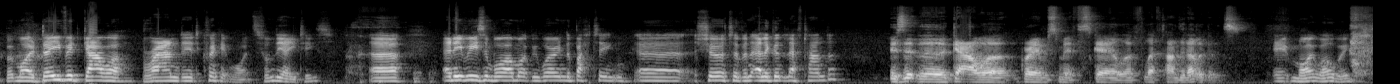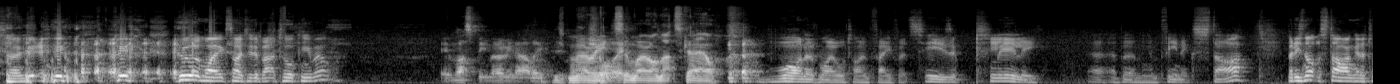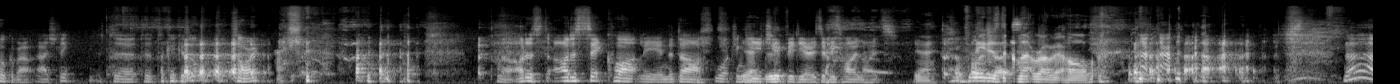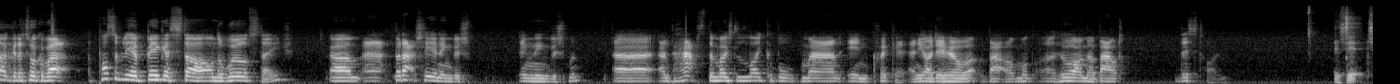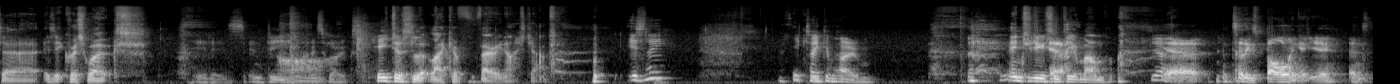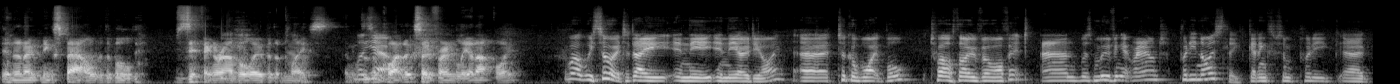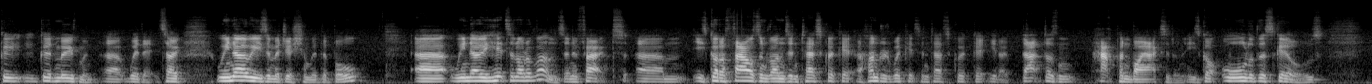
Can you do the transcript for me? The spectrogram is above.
but my David Gower branded cricket whites from the 80s. Uh, any reason why I might be wearing the batting uh, shirt of an elegant left-hander? Is it the Gower Graham Smith scale of left-handed elegance? It might well be. So, who, who, who am I excited about talking about? It must be Moeen Ali. He's married somewhere on that scale. One of my all-time favourites. He is a clearly a Birmingham Phoenix star, but he's not the star I'm going to talk about. Actually, to, to, to kick us off. Sorry. No, I'll just I'll just sit quietly in the dark watching yeah, YouTube videos of his highlights. Yeah, lead us down that rabbit hole. no, I'm going to talk about possibly a bigger star on the world stage, um, uh, but actually an English an Englishman, uh, and perhaps the most likable man in cricket. Any idea who about who I'm about this time? Is it uh, is it Chris Woakes? It is indeed oh, Chris Woakes. He does look like a very nice chap, isn't he? You take him home. Introduce yeah. him to your mum. Yeah. yeah, until he's bowling at you and in an opening spell with the ball zipping around all over the place, and it well, doesn't yeah. quite look so friendly at that point. Well, we saw it today in the in the ODI. Uh, took a white ball, twelfth over of it, and was moving it around pretty nicely, getting some pretty uh, good, good movement uh, with it. So we know he's a magician with the ball. Uh, we know he hits a lot of runs, and in fact, um, he's got a thousand runs in Test cricket, hundred wickets in Test cricket. You know that doesn't happen by accident. He's got all of the skills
